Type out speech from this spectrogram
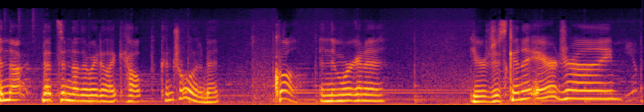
and that that's another way to like help control it a bit. Cool. And then we're gonna, you're just gonna air dry. Yep.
